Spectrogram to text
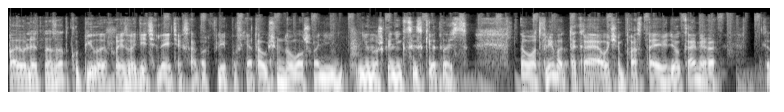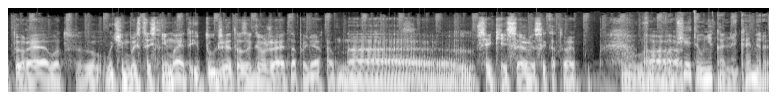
пару лет назад купила производителя этих самых флипов. Я-то, в общем, думал, что они немножко не к Cisco относятся. Вот. Флип это такая очень простая видеокамера, которая вот э, очень быстро снимает и тут же это загружает, например, там на э, всякие сервисы, которые В- А. Вообще, это уникальная камера.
